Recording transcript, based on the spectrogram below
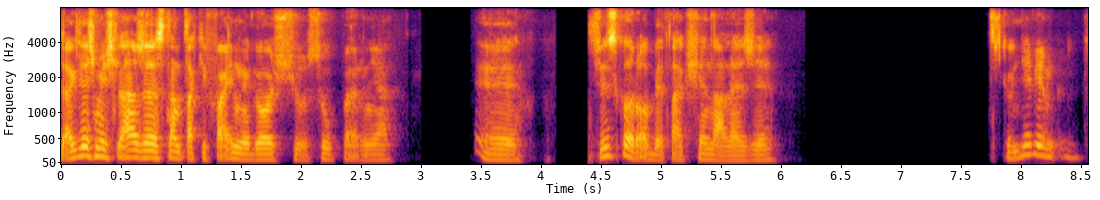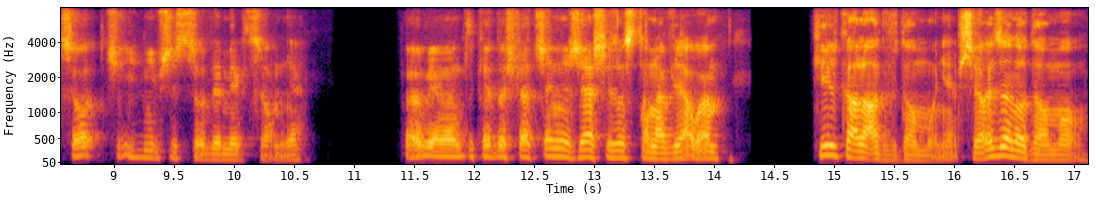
ja gdzieś myślałem, że jestem taki fajny gościu, super, nie? Y, wszystko robię tak, się należy. Tylko nie wiem, co ci inni wszyscy ode mnie chcą, nie? Powiem, mam takie doświadczenie, że ja się zastanawiałem kilka lat w domu, nie? Przychodzę do domu,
